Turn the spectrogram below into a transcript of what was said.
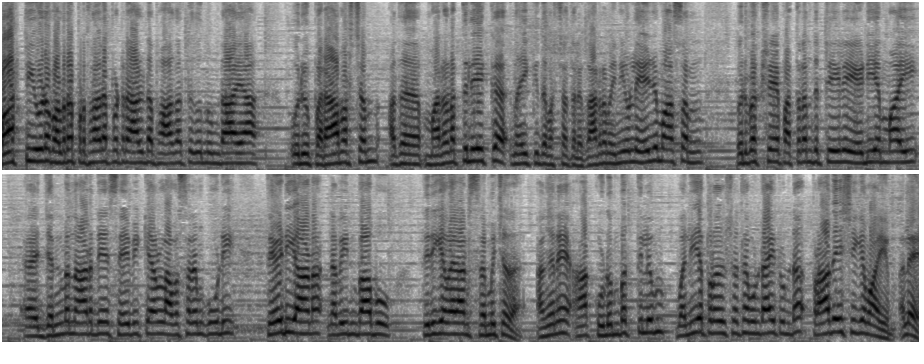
പാർട്ടിയുടെ വളരെ പ്രധാനപ്പെട്ട ഒരാളുടെ ഭാഗത്തു നിന്നുണ്ടായ ഒരു പരാമർശം അത് മരണത്തിലേക്ക് നയിക്കുന്ന പശ്ചാത്തലം. കാരണം ഇനിയുള്ള ഏഴ് മാസം ഒരുപക്ഷെ പത്തനംതിട്ടയിലെ എ ഡി എമ്മായി ജന്മനാടിനെ സേവിക്കാനുള്ള അവസരം കൂടി തേടിയാണ് നവീൻ ബാബു തിരികെ വരാൻ ശ്രമിച്ചത്. അങ്ങനെ ആ കുടുംബത്തിലും വലിയ പ്രതിഷേധം ഉണ്ടായിട്ടുണ്ട് പ്രാദേശികമായും അല്ലേ?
